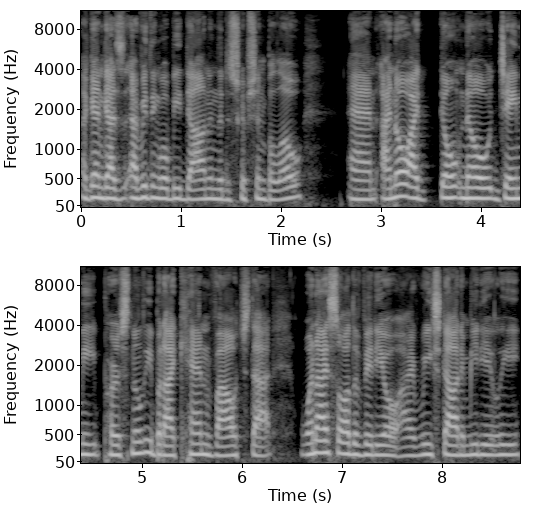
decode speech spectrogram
again, guys, everything will be down in the description below. And I know I don't know Jamie personally, but I can vouch that when I saw the video, I reached out immediately.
